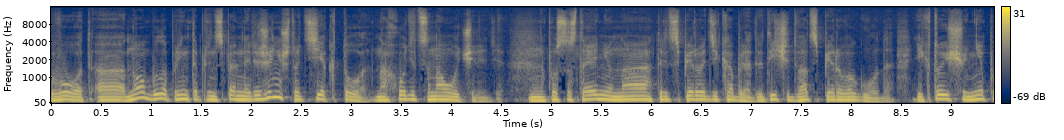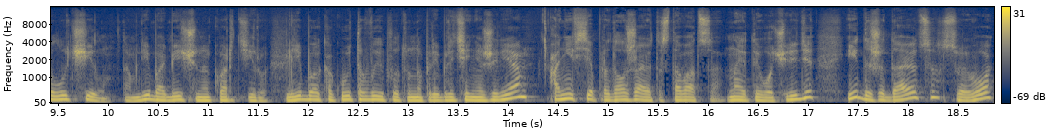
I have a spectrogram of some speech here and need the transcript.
Вот. А, но было принято принципиальное решение, что те, кто находится на очереди по состоянию на 31 декабря, декабря 2021 года, и кто еще не получил там либо обещанную квартиру, либо какую-то выплату на приобретение жилья, они все продолжают оставаться на этой очереди и дожидаются своего,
